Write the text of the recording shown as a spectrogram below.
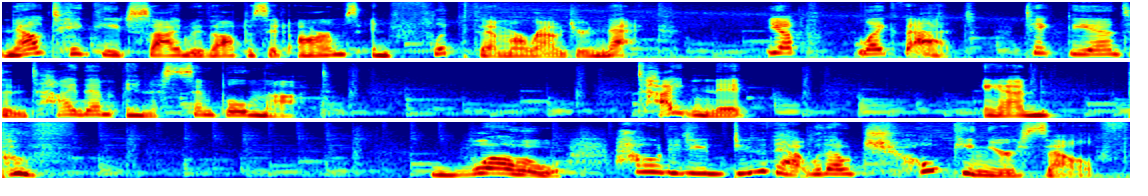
Now take each side with opposite arms and flip them around your neck. Yep, like that. Take the ends and tie them in a simple knot. Tighten it, and poof! Whoa, how did you do that without choking yourself?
